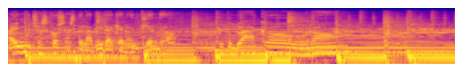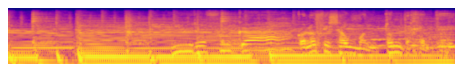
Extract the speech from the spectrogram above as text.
Hay muchas cosas de la vida que no entiendo. Conoces a un montón de gente.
